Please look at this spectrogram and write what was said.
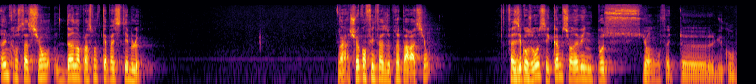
une constatation d'un emplacement de capacité bleue. Voilà, chaque fois qu'on fait une phase de préparation, phase des c'est comme si on avait une potion, en fait, euh, du coup.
